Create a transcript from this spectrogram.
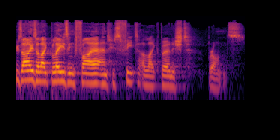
whose eyes are like blazing fire and whose feet are like burnished bronze.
